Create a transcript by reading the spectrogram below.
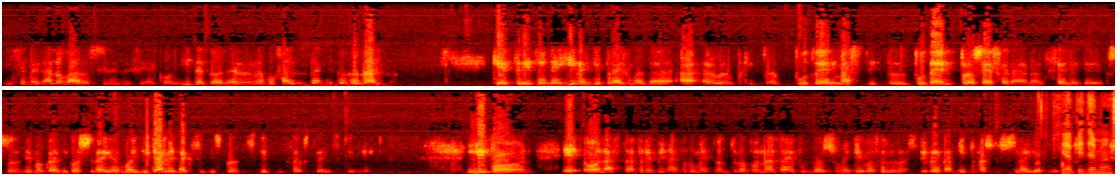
Είχε μεγάλο βάρος συνειδησιακό. Είτε τον έναν αποφάσισαν είτε τον άλλον. Και τρίτον έγιναν και πράγματα που δεν, μας, που δεν προσέφεραν, αν θέλετε, στον Δημοκρατικό Συναγερμό, ειδικά μεταξύ της πρώτης και της δεύτερης κυρίας. Λοιπόν, ε, όλα αυτά πρέπει να βρούμε τον τρόπο να τα επουλώσουμε και εγώ θέλω να στείλω ένα μήνυμα στους συναγερμού. Για πείτε μας.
